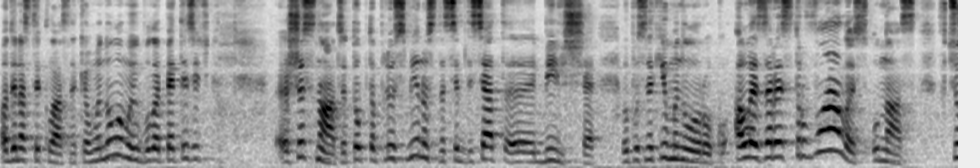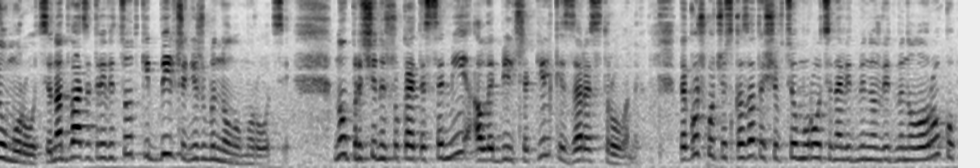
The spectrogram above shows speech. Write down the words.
11-класників. В минулому їх було 5000 16, тобто плюс-мінус на 70 е, більше випускників минулого року. Але зареєструвалось у нас в цьому році на 23% більше, ніж в минулому році. Ну, причини шукайте самі, але більша кількість зареєстрованих. Також хочу сказати, що в цьому році, на відміну від минулого року,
